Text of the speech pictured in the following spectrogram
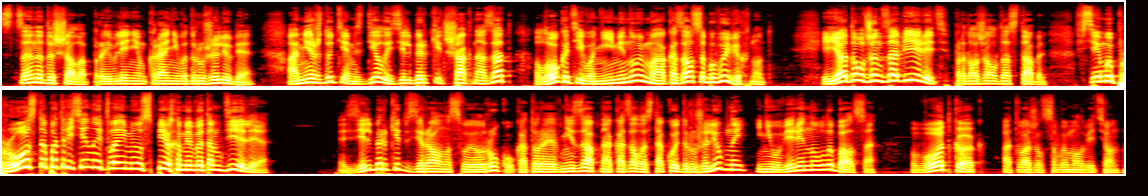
Сцена дышала проявлением крайнего дружелюбия, а между тем, сделай Зильберкит шаг назад, локоть его неименуемо оказался бы вывихнут. «И я должен заверить», — продолжал Достабль, — «все мы просто потрясены твоими успехами в этом деле». Зильберкит взирал на свою руку, которая внезапно оказалась такой дружелюбной и неуверенно улыбался. «Вот как?» — отважился вымолвить он.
